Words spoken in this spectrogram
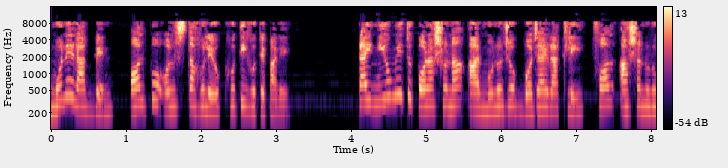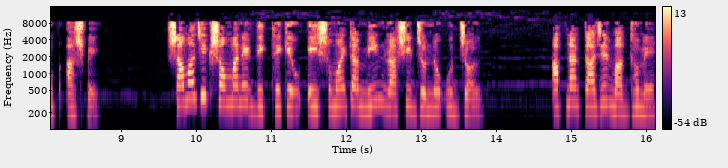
মনে রাখবেন, অল্প অলস্তা হলেও ক্ষতি হতে পারে। তাই নিয়মিত পড়াশোনা আর মনোযোগ বজায় রাখলেই ফল আশানুরূপ আসবে। সামাজিক সম্মানের দিক থেকেও এই সময়টা মিন রাশির জন্য উজ্জ্বল। আপনার কাজের মাধ্যমে,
